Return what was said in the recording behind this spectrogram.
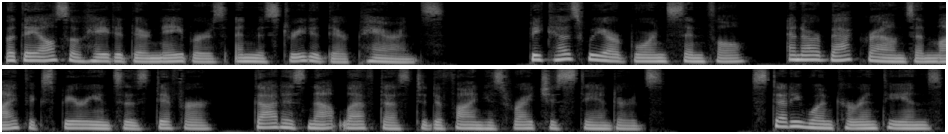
but they also hated their neighbors and mistreated their parents. Because we are born sinful, and our backgrounds and life experiences differ, God has not left us to define his righteous standards. Study 1 Corinthians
